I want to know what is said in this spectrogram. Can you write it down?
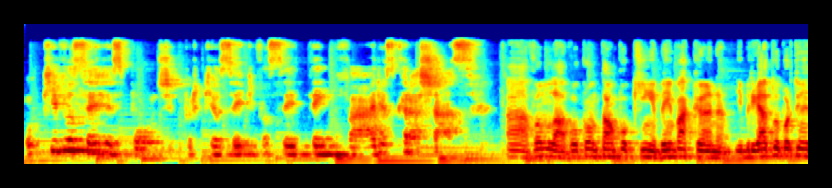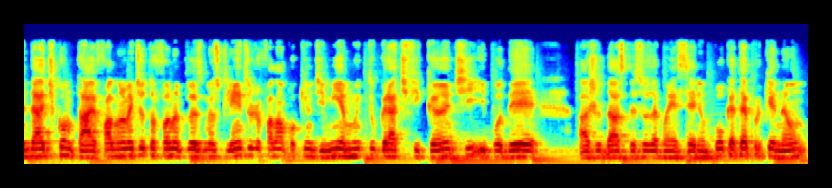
o que você responde? Porque eu sei que você tem vários crachás. Ah, vamos lá, vou contar um pouquinho, bem bacana. E obrigado pela oportunidade de contar. Eu falo, normalmente eu estou falando pelos meus clientes, hoje eu vou falar um pouquinho de mim, é muito gratificante e poder ajudar as pessoas a conhecerem um pouco, até porque não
